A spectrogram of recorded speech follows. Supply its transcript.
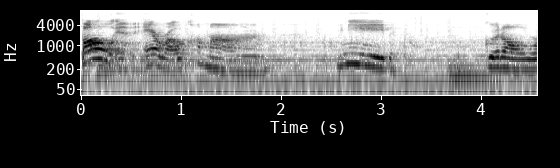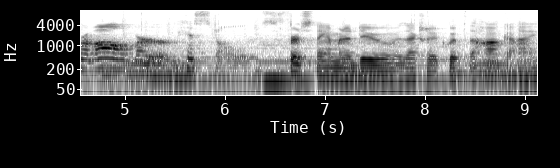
Bow and arrow, come on. You need good old revolver pistols. First thing I'm gonna do is actually equip the Hawkeye.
